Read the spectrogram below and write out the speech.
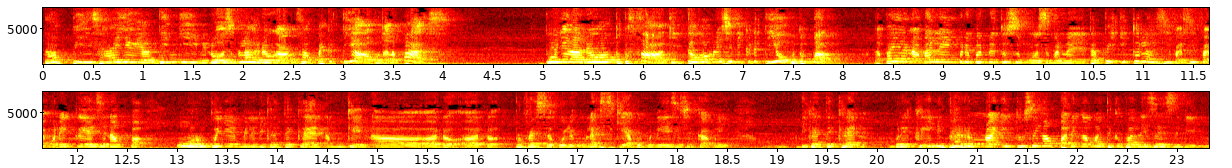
Tapi saya yang tinggi ni duduk sebelah dia orang sampai ketiak pun tak lepas. Punyalah dia orang tu besar. Kita orang Malaysia ni kena tiup pun tumbang. Tak payah nak baling benda-benda tu semua sebenarnya. Tapi itulah sifat-sifat mereka yang saya nampak Oh rupanya bila dikatakan Mungkin uh, uh, dok, uh, dok, Profesor boleh ulas sikit apa benda yang saya cakap ni dikatakan mereka ini paranoid itu saya nampak dengan mata kepala saya sendiri.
